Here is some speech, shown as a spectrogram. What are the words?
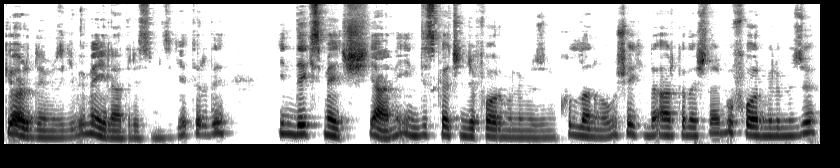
Gördüğümüz gibi mail adresimizi getirdi. Index match yani indiz kaçıncı formülümüzün kullanımı bu şekilde arkadaşlar. Bu formülümüzü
